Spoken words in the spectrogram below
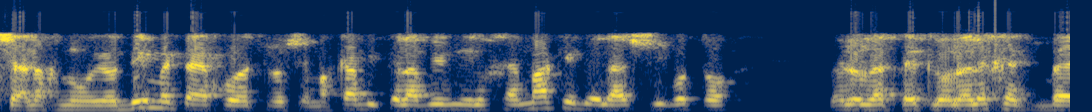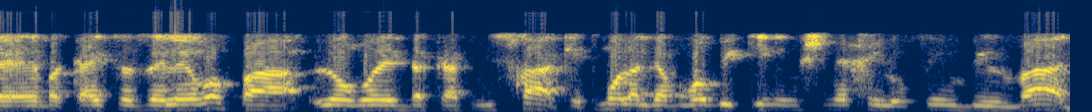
שאנחנו יודעים את היכולות שלו, שמכבי תל אביב נלחמה כדי להשאיר אותו ולא לתת לו ללכת בקיץ הזה לאירופה, לא רואה דקת משחק. אתמול אגב רובי קין עם שני חילופים בלבד,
